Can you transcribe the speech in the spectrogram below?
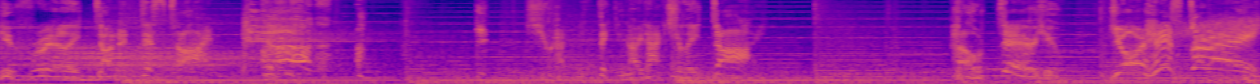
You've really done it this time! thinking I'd actually die! How dare you! Your history!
